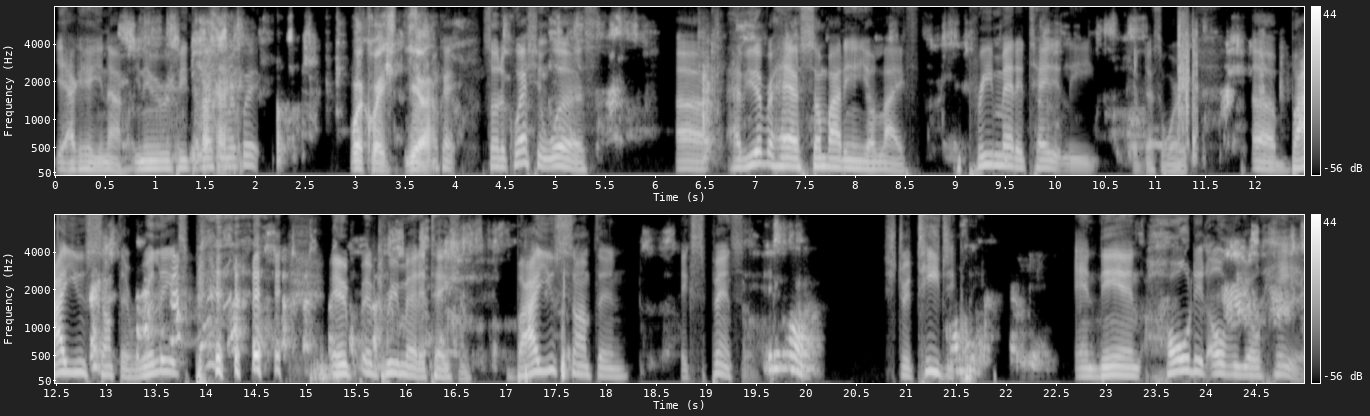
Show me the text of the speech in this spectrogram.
Yeah, I can hear you now. You need me to repeat the question Okay. real quick? What question? Yeah. Okay. So the question was, uh, have you ever had somebody in your life premeditatedly, if that's a word, uh, buy you something really expensive in, in premeditation, buy you something expensive strategically, and then hold it over your head?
